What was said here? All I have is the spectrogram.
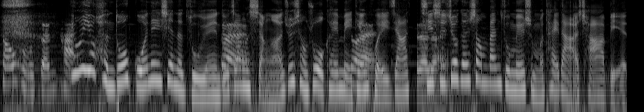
生活生态。因为有很多国内线的组员也都这样想啊，就想说我可以每天回家，其实就跟上班族没什么太大的差别。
